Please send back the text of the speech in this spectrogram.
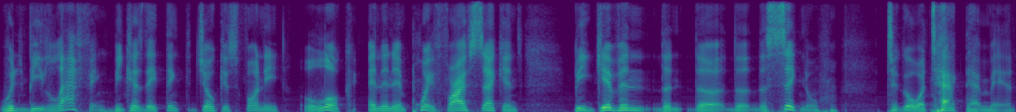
would be laughing because they think the joke is funny. Look, and then in 0.5 seconds, be given the the the the signal to go attack that man.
